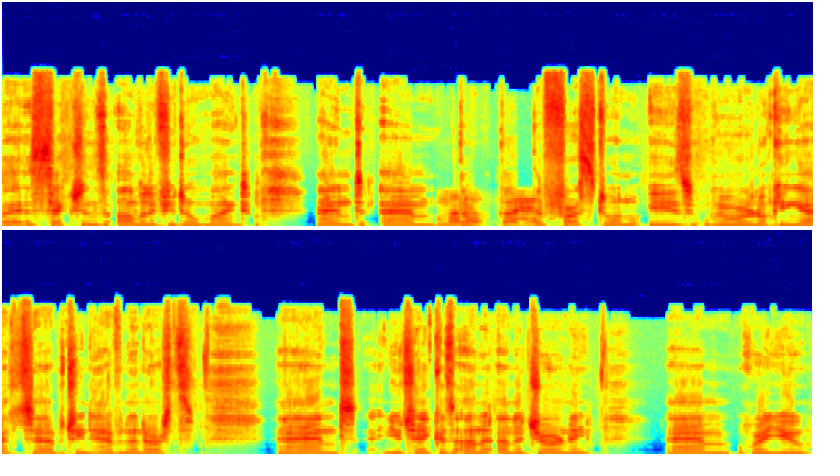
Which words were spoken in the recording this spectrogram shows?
uh, sections of it, if you don't mind. And um, no, the, no, go ahead. The first one is where we're looking at uh, between heaven and earth, and you take us on a, on a journey um, where you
